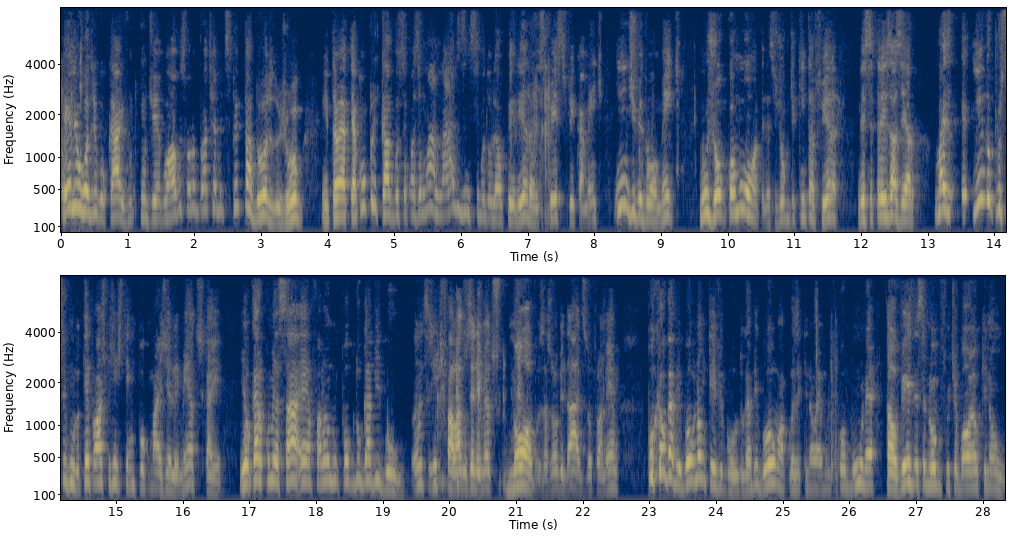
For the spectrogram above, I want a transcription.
ele e o Rodrigo Caio, junto com o Diego Alves, foram praticamente espectadores do jogo. Então é até complicado você fazer uma análise em cima do Léo Pereira, especificamente, individualmente, num jogo como ontem, nesse jogo de quinta-feira, nesse 3 a 0 mas é, indo para o segundo tempo, eu acho que a gente tem um pouco mais de elementos, Caí. E eu quero começar é, falando um pouco do Gabigol, antes a gente falar dos elementos novos, as novidades do Flamengo. Porque o Gabigol não teve gol do Gabigol, uma coisa que não é muito comum, né? Talvez esse novo futebol é o que não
